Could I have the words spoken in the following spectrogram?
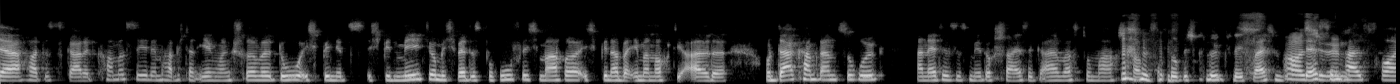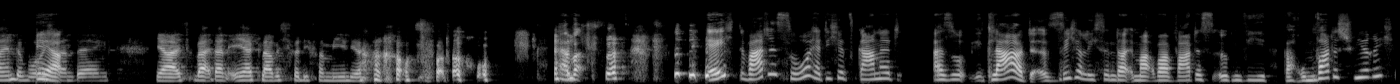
der hat es gar nicht kommen sehen, dem habe ich dann irgendwann geschrieben, du, ich bin jetzt, ich bin Medium, ich werde es beruflich machen, ich bin aber immer noch die Alte. Und da kam dann zurück, Annette, es ist mir doch scheißegal, was du machst, du bist glücklich, weißt du, oh, das schön. sind halt Freunde, wo ja. ich dann denke, ja, ich war dann eher, glaube ich, für die Familie Herausforderung. Aber echt, war das so? Hätte ich jetzt gar nicht also klar, sicherlich sind da immer, aber war das irgendwie, warum war das schwierig?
